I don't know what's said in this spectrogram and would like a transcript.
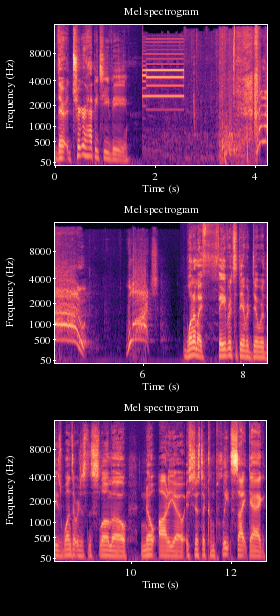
there Trigger Happy TV. Hello! What? One of my favorites that they ever did were these ones that were just in slow mo, no audio. It's just a complete sight gag.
